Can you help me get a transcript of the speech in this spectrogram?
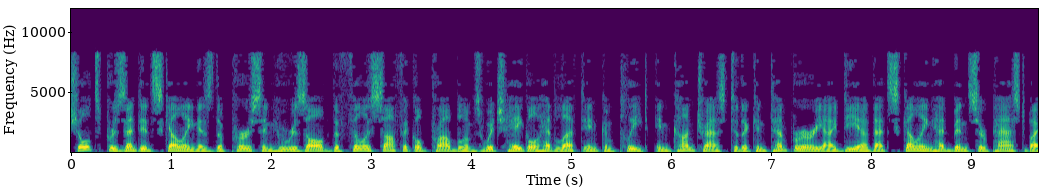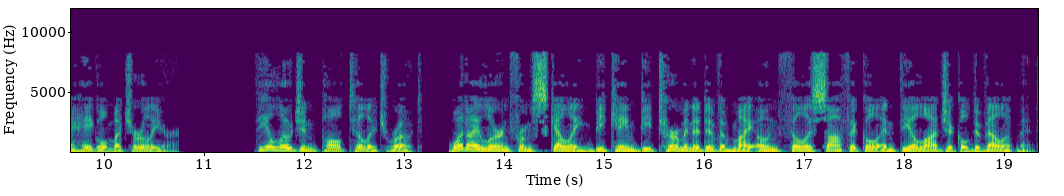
Schulz presented Schelling as the person who resolved the philosophical problems which Hegel had left incomplete, in contrast to the contemporary idea that Schelling had been surpassed by Hegel much earlier. Theologian Paul Tillich wrote, what I learned from Schelling became determinative of my own philosophical and theological development."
